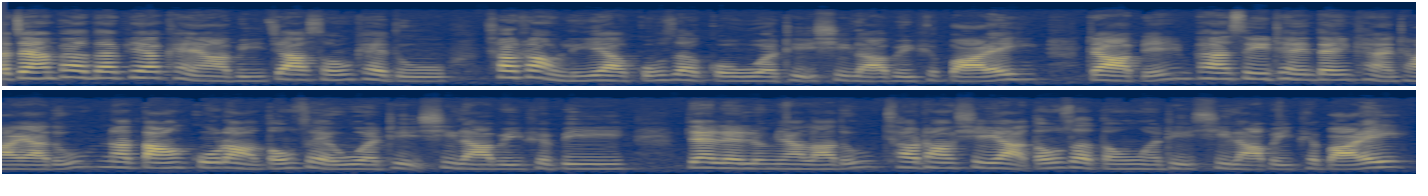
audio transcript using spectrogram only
အကြမ်းဖက်တပ်ဖြတ်ခံရပြီးကြာဆုံးခဲ့သူ6499ဦးအထိရှိလာပြီဖြစ်ပါတယ်။ဒါအပြင်ဖမ်းဆီးထိန်သိမ်းခံထားရသူ2930ဦးအထိရှိလာပြီဖြစ်ပြီးပြည်လဲလွတ်မြောက်လာသူ6833ဦးအထိရှိလာပြီဖြစ်ပါတယ်။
